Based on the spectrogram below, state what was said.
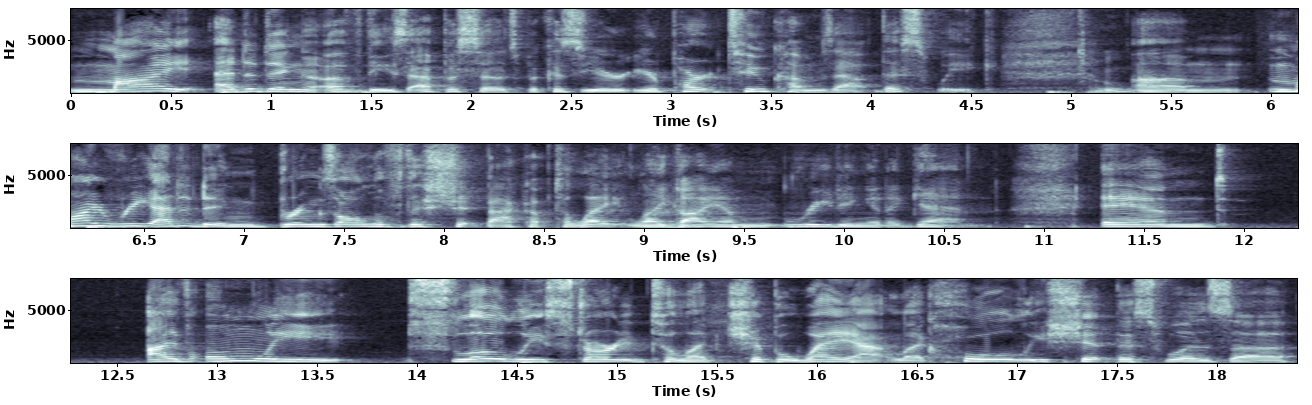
my editing of these episodes because your your part 2 comes out this week um, my re-editing brings all of this shit back up to light like Mm-hmm. i am reading it again and i've only slowly started to like chip away at like holy shit this was uh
